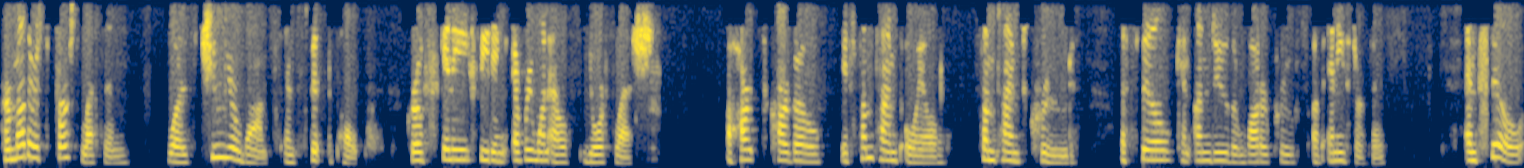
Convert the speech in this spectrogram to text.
Her mother's first lesson was chew your wants and spit the pulp. Grow skinny, feeding everyone else your flesh. A heart's cargo is sometimes oil, sometimes crude. A spill can undo the waterproof of any surface. And still,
